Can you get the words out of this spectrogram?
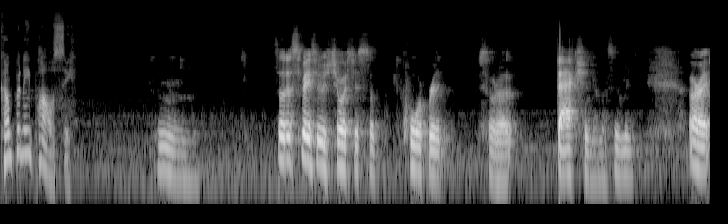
Company policy. Hmm. So the Spacer's Choice just a corporate sort of faction, I'm assuming. Alright,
